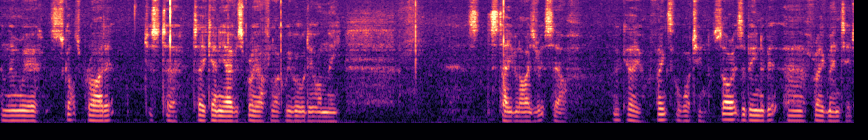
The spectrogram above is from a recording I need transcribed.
and then we'll Scotch-Brite it just to take any overspray off like we will do on the stabilizer itself. Okay, thanks for watching. Sorry it's been a bit uh, fragmented.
